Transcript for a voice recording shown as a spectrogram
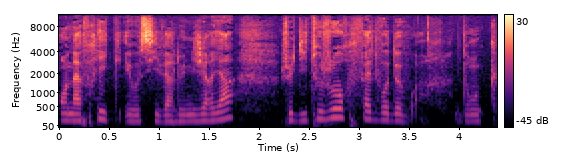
en Afrique et aussi vers le Nigeria, je dis toujours faites vos devoirs. Donc,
